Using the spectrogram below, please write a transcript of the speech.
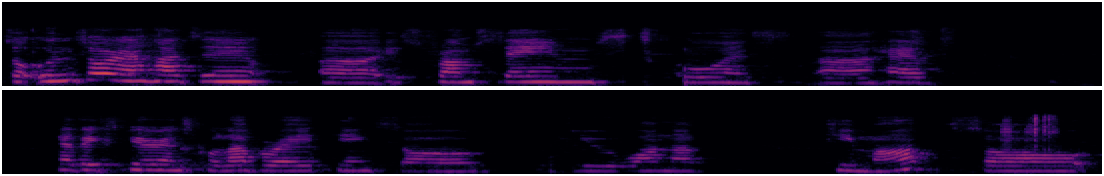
So Unsor and Hajin uh, is from same school and uh, have have experience collaborating. So you wanna team up. So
